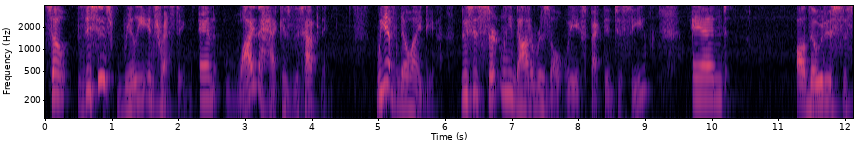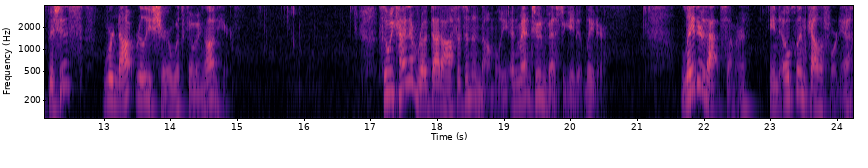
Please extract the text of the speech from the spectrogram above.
So this is really interesting. And why the heck is this happening? We have no idea. This is certainly not a result we expected to see. And although it is suspicious, we're not really sure what's going on here. So we kind of wrote that off as an anomaly and meant to investigate it later. Later that summer, in Oakland, California,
